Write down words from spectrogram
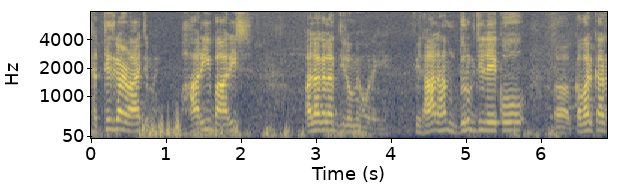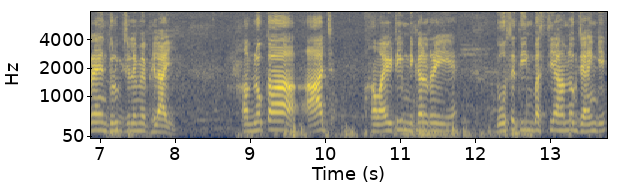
छत्तीसगढ़ राज्य में भारी बारिश अलग अलग ज़िलों में हो रही है। फ़िलहाल हम दुर्ग ज़िले को कवर कर रहे हैं। दुर्ग ज़िले में भिलाई। हम लोग का आज हमारी टीम निकल रही है। दो से तीन बस्तियाँ हम लोग जाएँगे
